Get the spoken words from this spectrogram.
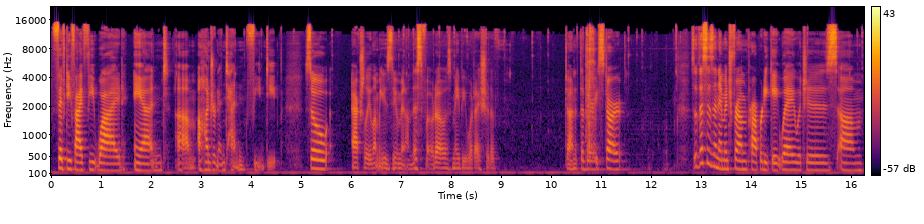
fifty-five feet wide and, um, hundred and ten feet deep. So, actually, let me zoom in on this photo, is maybe what I should have done at the very start. So this is an image from Property Gateway, which is um,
